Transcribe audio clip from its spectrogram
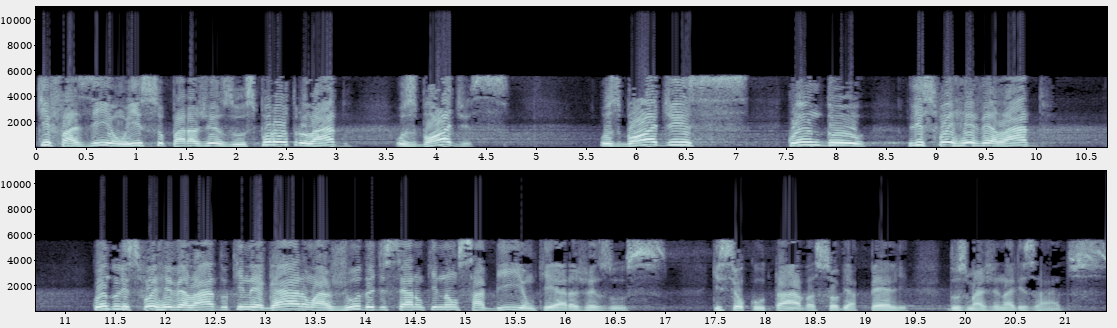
que faziam isso para Jesus. Por outro lado, os bodes, os bodes, quando lhes foi revelado, quando lhes foi revelado que negaram a ajuda, disseram que não sabiam que era Jesus, que se ocultava sob a pele dos marginalizados.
